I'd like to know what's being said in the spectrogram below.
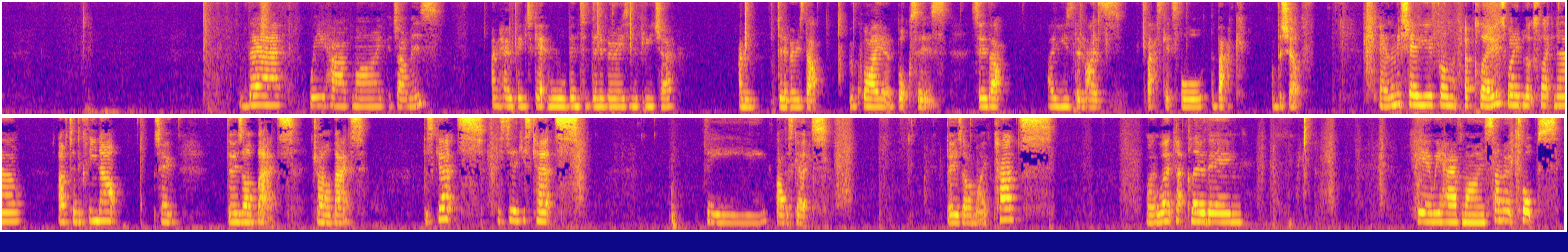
There we have my pyjamas. I'm hoping to get more Vinted deliveries in the future. I mean, deliveries that require boxes so that I use them as baskets for the back of the shelf. Okay, let me show you from up close what it looks like now after the clean out. So those are bags, travel bags. The skirts, the silky skirts, the other skirts. Those are my pants, my workout clothing. Here we have my summer tops,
